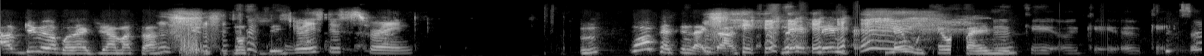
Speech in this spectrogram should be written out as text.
I've given up on Nigeria matter. Not today. Grace's friend. One person like that, name, name, name will tell by me. Okay, okay, okay. So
